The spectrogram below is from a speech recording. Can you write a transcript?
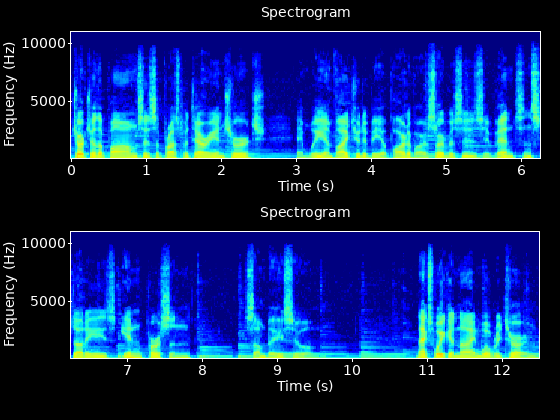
Church of the Palms is a Presbyterian church, and we invite you to be a part of our services, events, and studies in person someday soon. Next week at 9, we'll return.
